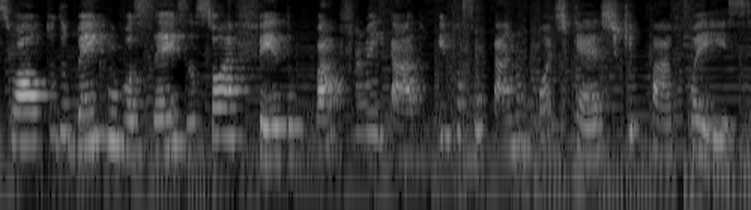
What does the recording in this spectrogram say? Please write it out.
Pessoal, tudo bem com vocês? Eu sou a Fê do Papo Fermentado e você tá no podcast Que Papo é Esse?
